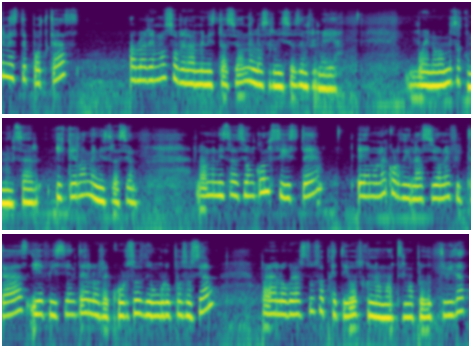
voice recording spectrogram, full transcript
en este podcast hablaremos sobre la administración de los servicios de enfermería. Bueno, vamos a comenzar. ¿Y qué es la administración? La administración consiste en una coordinación eficaz y eficiente de los recursos de un grupo social para lograr sus objetivos con la máxima productividad.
